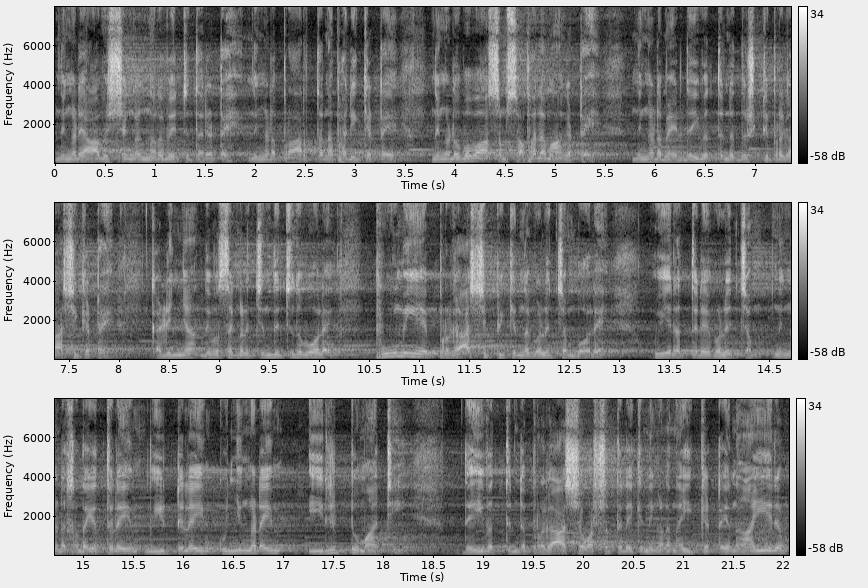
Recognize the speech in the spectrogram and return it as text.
നിങ്ങളുടെ ആവശ്യങ്ങൾ നിറവേറ്റി തരട്ടെ. നിങ്ങളുടെ പ്രാർത്ഥന ഫലിക്കട്ടെ. നിങ്ങളുടെ ഉപവാസം സഫലമാകട്ടെ. നിങ്ങളുടെ മേൽ ദൈവത്തിന്റെ ദൃഷ്ടി പ്രകാശിക്കട്ടെ. കഴിഞ്ഞ ദിവസങ്ങളിൽ ചിന്തിച്ചതുപോലെ ഭൂമിയെ പ്രകാശിപ്പിക്കുന്ന വെളിച്ചം പോലെ ഉയരത്തിലെ വെളിച്ചം നിങ്ങളുടെ ഹൃദയത്തിലെയും വീട്ടിലെയും കുഞ്ഞുങ്ങളുടെയും ഇരുട്ടുമാറ്റി ദൈവത്തിന്റെ പ്രകാശവർഷത്തിലേക്ക് നിങ്ങളെ നയിക്കട്ടെ എന്ന് ആയിരം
